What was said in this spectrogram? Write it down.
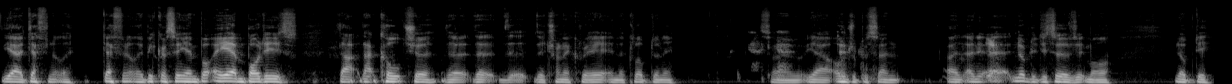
yeah, definitely, definitely, because he, embo- he embodies that that culture that, that, that they're trying to create in the club, doesn't he? So yeah, hundred percent, and, and uh, nobody deserves it more. Nobody.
